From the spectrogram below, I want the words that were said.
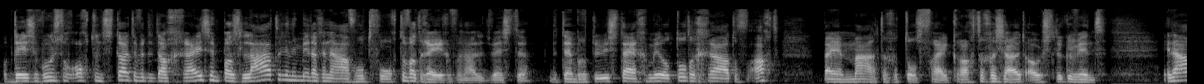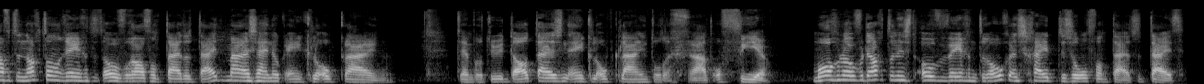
Op deze woensdagochtend starten we de dag grijs... en pas later in de middag en avond volgt er wat regen vanuit het westen. De temperatuur stijgt gemiddeld tot een graad of 8... bij een matige tot vrij krachtige zuidoostelijke wind. In de avond en nacht dan regent het overal van tijd tot tijd... maar er zijn ook enkele opklaringen. De temperatuur daalt tijdens een enkele opklaring tot een graad of 4. Morgen overdag dan is het overwegend droog en scheidt de zon van tijd tot tijd.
